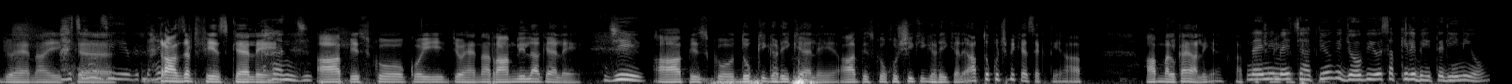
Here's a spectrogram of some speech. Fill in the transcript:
जो है ना एक अच्छा ट्रांजिट फ़ेज़ कह लें हाँ आप इसको कोई जो है ना रामलीला कह लें जी। आप इसको दुख की घड़ी कह लें आप इसको खुशी की घड़ी कह लें आप तो कुछ भी कह सकती हैं आप आप मलका आली हैं आप नहीं नहीं मैं चाहती हूँ। कि जो भी हो सबके लिए बेहतरीन ही हो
